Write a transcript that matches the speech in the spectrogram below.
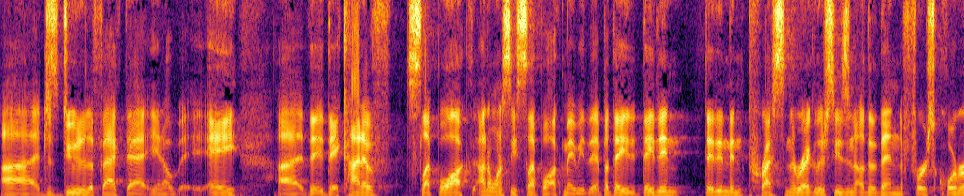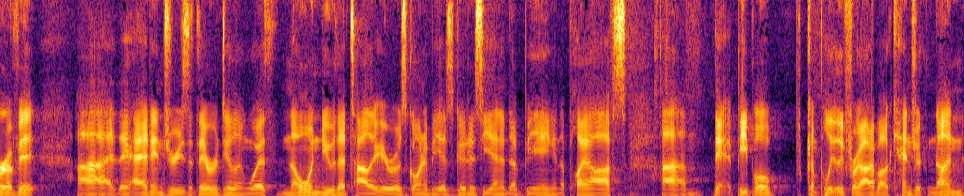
uh, just due to the fact that you know a uh, they they kind of sleptwalk. I don't want to say sleptwalk, maybe, but they they didn't they didn't impress in the regular season other than the first quarter of it. Uh, they had injuries that they were dealing with. No one knew that Tyler Herro was going to be as good as he ended up being in the playoffs. Um, they, people completely forgot about Kendrick Nunn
